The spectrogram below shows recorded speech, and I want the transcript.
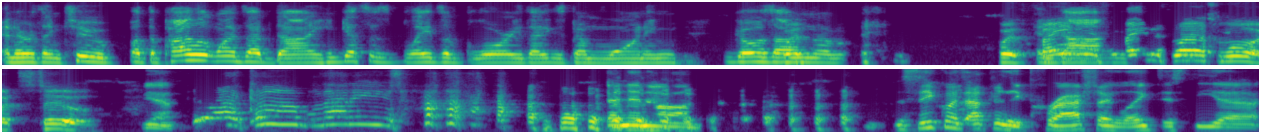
and everything, too. But the pilot winds up dying. He gets his blades of glory that he's been wanting. Goes on the, with famous dies. famous last words too. Yeah. Here I come, laddies. And then, um, the sequence after they crash, I liked is the, uh,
